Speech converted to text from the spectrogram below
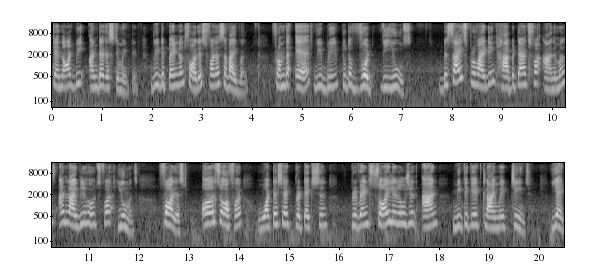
cannot be underestimated. We depend on forest for our survival. From the air we breathe to the wood we use. Besides providing habitats for animals and livelihoods for humans, forests also offer watershed protection, prevent soil erosion and mitigate climate change. Yet,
